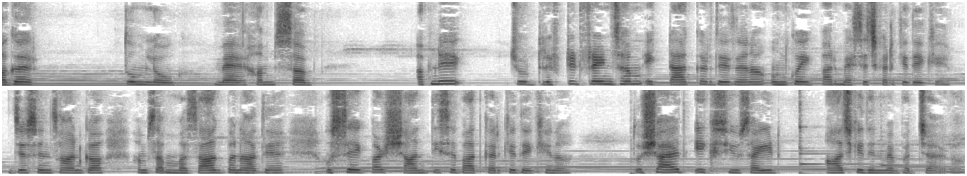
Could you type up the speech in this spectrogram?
अगर तुम लोग, मैं, हम सब अपने जो ड्रिफ्टेड फ्रेंड्स हम एक टैग कर देते हैं ना, उनको एक बार मैसेज करके देखें। जिस इंसान का हम सब मज़ाक बनाते हैं, उससे एक बार शांति से बात करके देखें ना तो शायद एक सुसाइड आज के दिन में बच जाएगा।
